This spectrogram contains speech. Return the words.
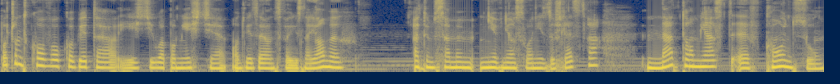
Początkowo kobieta jeździła po mieście, odwiedzając swoich znajomych, a tym samym nie wniosła nic do śledztwa. Natomiast e, w końcu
